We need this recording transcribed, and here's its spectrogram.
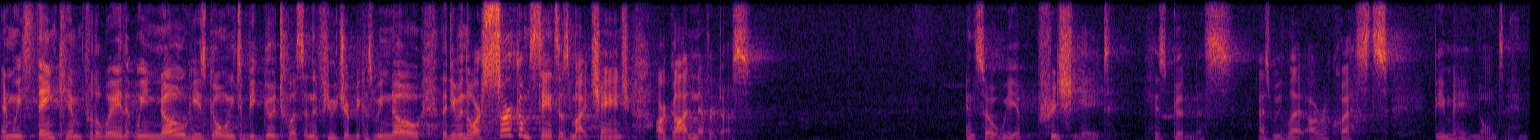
And we thank Him for the way that we know He's going to be good to us in the future because we know that even though our circumstances might change, our God never does. And so we appreciate His goodness as we let our requests be made known to Him.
